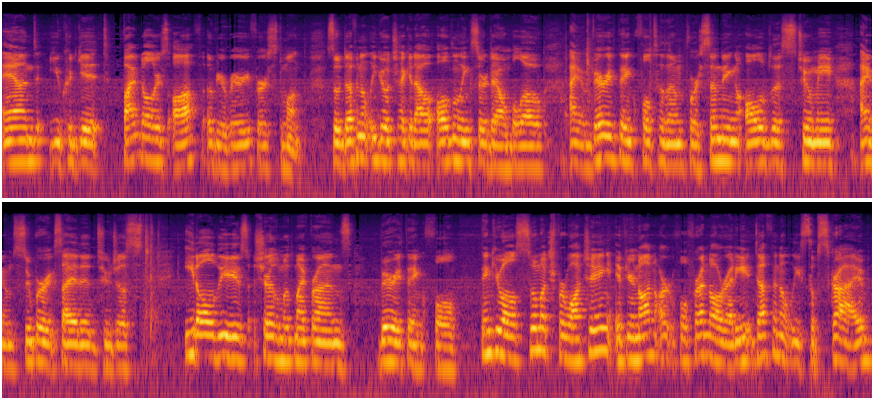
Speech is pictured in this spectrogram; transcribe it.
and you could get $5 off of your very first month. So definitely go check it out. All the links are down below. I am very thankful to them for sending all of this to me. I am super excited to just eat all these, share them with my friends. Very thankful. Thank you all so much for watching. If you're not an Artful Friend already, definitely subscribe,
